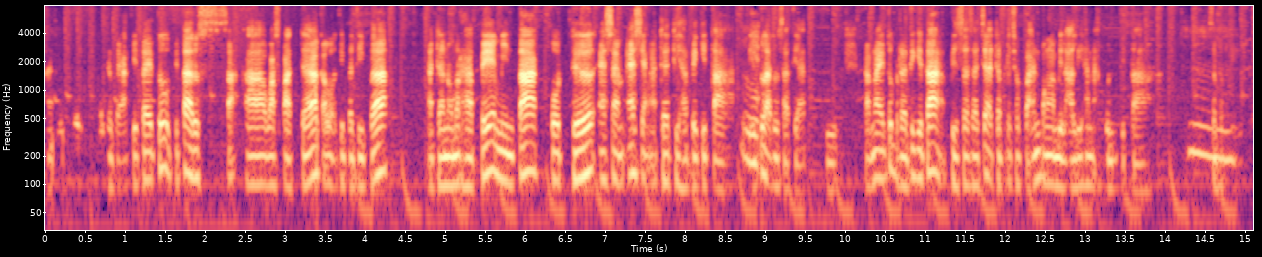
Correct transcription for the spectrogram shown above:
nah, itu, WA kita itu kita harus uh, waspada kalau tiba-tiba ada nomor HP minta kode SMS yang ada di HP kita. Yeah. Itu harus hati-hati. Karena itu berarti kita bisa saja ada percobaan pengambil alihan akun kita. Hmm. Seperti itu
